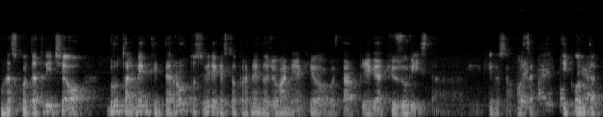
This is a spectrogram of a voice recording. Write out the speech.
un'ascoltatrice ho brutalmente interrotto, si vede che sto prendendo Giovanni anch'io questa piega chiusurista, che lo sa, forse ti conta...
